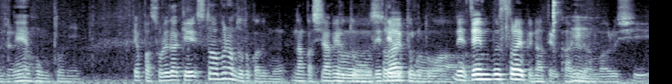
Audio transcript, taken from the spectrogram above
んね本当に。やっぱそれだけストアブランドとかでもなんか調べるうんと出てるってことは、のね、全部ストライプになってるカーディガンもあるし、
